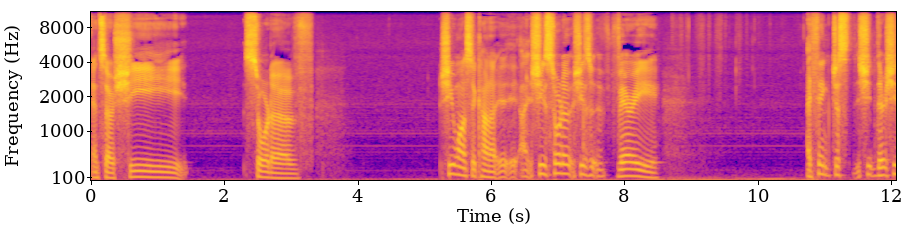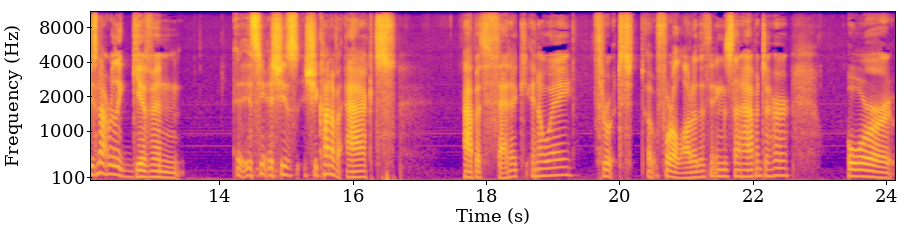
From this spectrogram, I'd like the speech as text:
and so she sort of she wants to kind of she's sort of she's very I think just she there she's not really given it's she's she kind of acts apathetic in a way through uh, for a lot of the things that happen to her or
